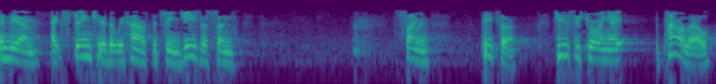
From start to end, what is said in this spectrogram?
In the um, exchange here that we have between Jesus and Simon Peter, Jesus is drawing a, a parallel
